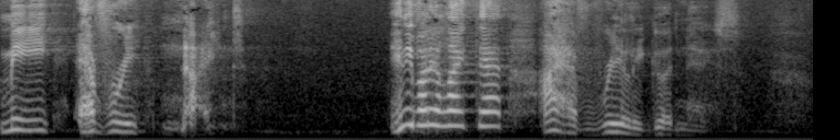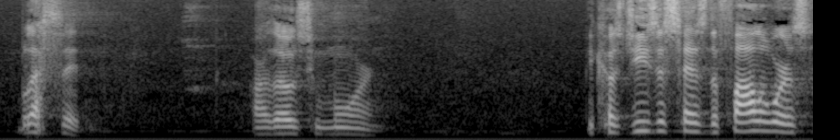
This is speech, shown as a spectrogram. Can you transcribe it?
me every night. Anybody like that? I have really good news. Blessed are those who mourn because Jesus says the followers,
